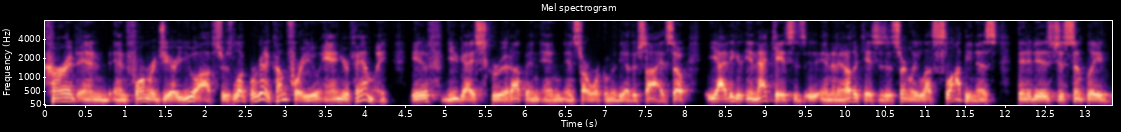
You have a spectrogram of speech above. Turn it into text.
current and, and former GRU officers, look, we're going to come for you and your family if you guys screw it up and, and, and start working with the other side. So, yeah, I think in that case, and in other cases, it's certainly less sloppiness than it is just simply,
